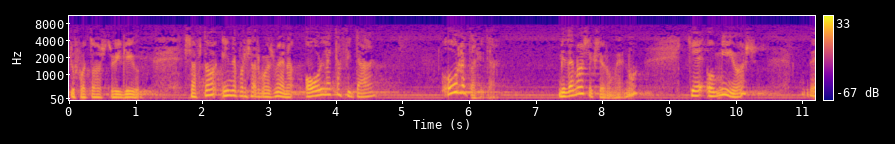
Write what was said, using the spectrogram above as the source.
του φωτός του ηλίου. Σε αυτό είναι προσαρμοσμένα όλα τα φυτά όλα τα φυτά μηδενός εξαιρουμένου και ομοίως ε,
